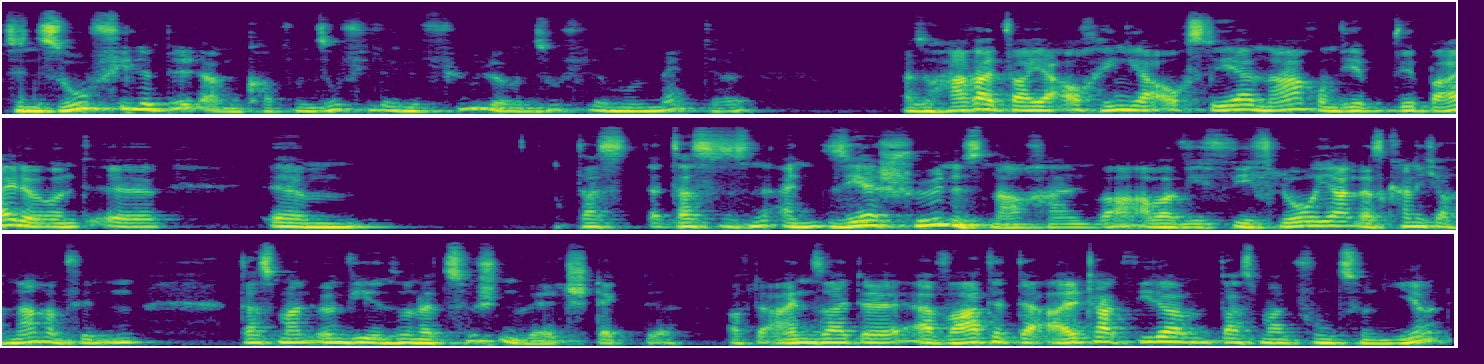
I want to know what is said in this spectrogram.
sind so viele Bilder im Kopf und so viele Gefühle und so viele Momente. Also Harald war ja auch, hing ja auch sehr nach und wir, wir beide und äh, ähm, dass, dass es ein sehr schönes Nachhallen war, aber wie, wie Florian, das kann ich auch nachempfinden, dass man irgendwie in so einer Zwischenwelt steckte. Auf der einen Seite erwartet der Alltag wieder, dass man funktioniert,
